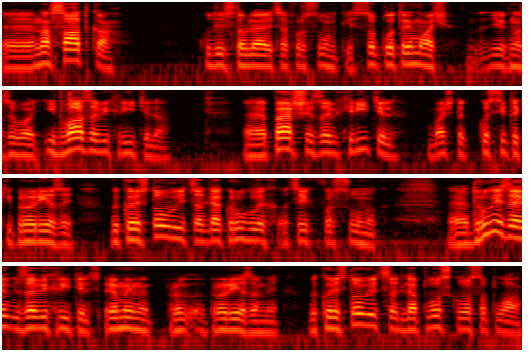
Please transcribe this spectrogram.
е, насадка, куди вставляються форсунки, соплотримач, як називають, і два завіхрітеля. Е, Перший завіхрітель, бачите, косі такі прорізи, використовується для круглих оцих форсунок. Е, Другий завіхрітель з прямими прорізами використовується для плоского сопла.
